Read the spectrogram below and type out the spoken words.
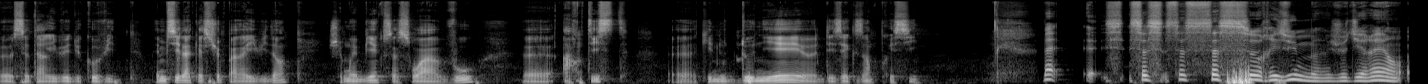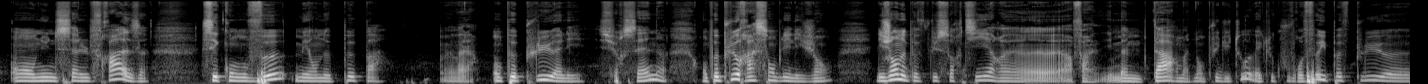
euh, cette arrivée du Covid Même si la question paraît évidente, j'aimerais bien que ce soit vous, artiste, euh, qui nous donniez des exemples précis ça, ça, se résume, je dirais, en une seule phrase. C'est qu'on veut, mais on ne peut pas. Voilà, on peut plus aller sur scène, on peut plus rassembler les gens. Les gens ne peuvent plus sortir, euh, enfin même tard maintenant plus du tout avec le couvre-feu, ils peuvent plus euh,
